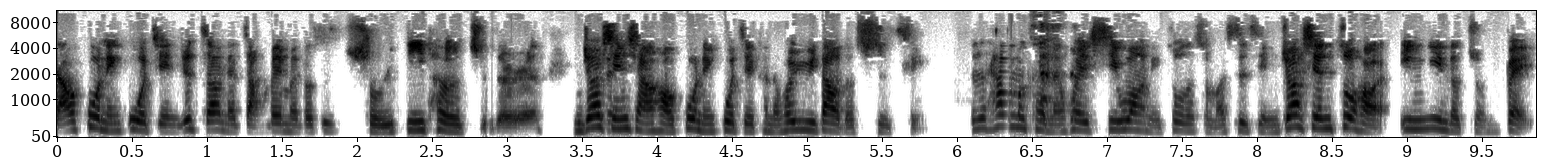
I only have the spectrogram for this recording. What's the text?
要过年过节，嗯、你就知道你的长辈们都是属于低特质的人，你就要先想好过年过节可能会遇到的事情，对就是他们可能会希望你做的什么事情，你就要先做好应应的准备。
